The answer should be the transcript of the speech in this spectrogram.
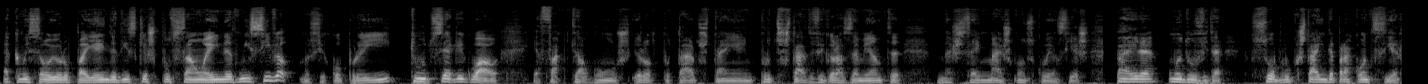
A Comissão Europeia ainda disse que a expulsão é inadmissível, mas ficou por aí, tudo segue igual. É facto que alguns eurodeputados têm protestado vigorosamente, mas sem mais consequências. Paira uma dúvida sobre o que está ainda para acontecer.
